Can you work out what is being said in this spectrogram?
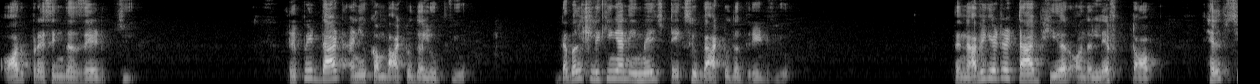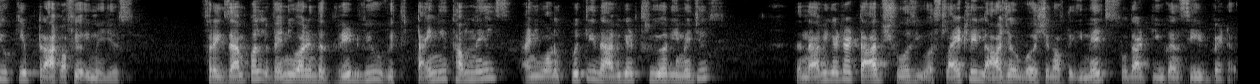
or pressing the Z key. Repeat that and you come back to the loupe view. Double clicking an image takes you back to the grid view. The navigator tab here on the left top helps you keep track of your images. For example, when you are in the grid view with tiny thumbnails and you want to quickly navigate through your images, the navigator tab shows you a slightly larger version of the image so that you can see it better.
